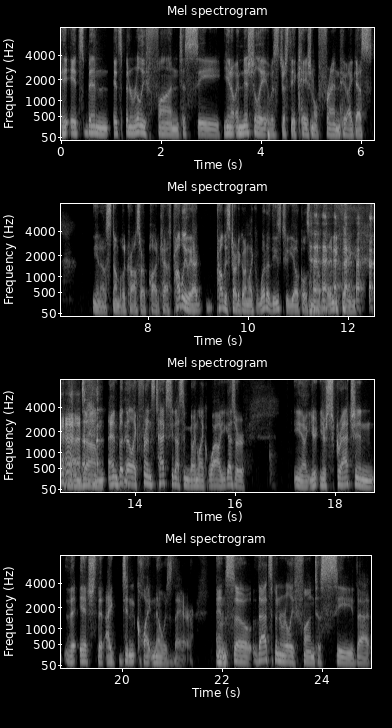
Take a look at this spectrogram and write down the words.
It, it's been it's been really fun to see. You know, initially it was just the occasional friend who I guess you know stumbled across our podcast. Probably I probably started going like, what do these two yokels know about anything? and um and but they're like friends texting us and going like, wow, you guys are. You know, you're you're scratching the itch that I didn't quite know was there and so that's been really fun to see that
